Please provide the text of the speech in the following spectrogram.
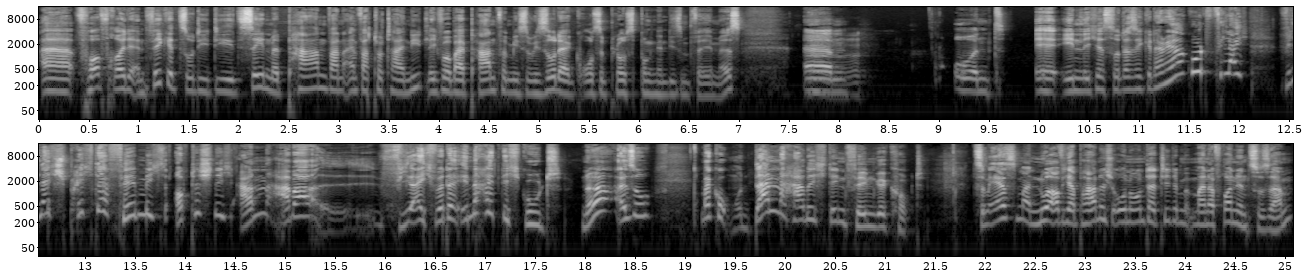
äh, Vorfreude entwickelt. So die, die Szenen mit Pan waren einfach total niedlich, wobei Pan für mich sowieso der große Pluspunkt in diesem Film ist. Ähm, und äh, ähnliches, so dass ich gedacht habe, ja gut, vielleicht, vielleicht spricht der Film mich optisch nicht an, aber äh, vielleicht wird er inhaltlich gut, ne? Also, mal gucken. Und dann habe ich den Film geguckt. Zum ersten Mal nur auf Japanisch ohne Untertitel mit meiner Freundin zusammen.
